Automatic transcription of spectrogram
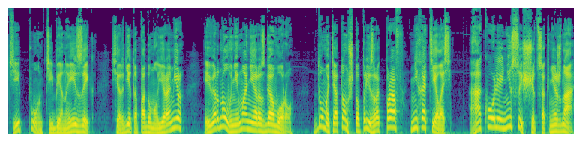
«Типун тебе на язык!» — сердито подумал Яромир и вернул внимание разговору. Думать о том, что призрак прав, не хотелось. А коли не сыщется княжна?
